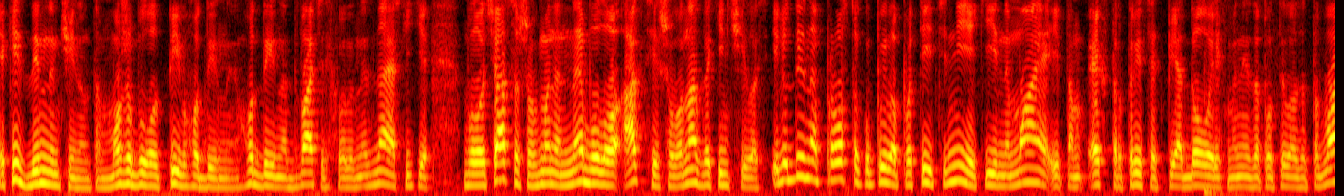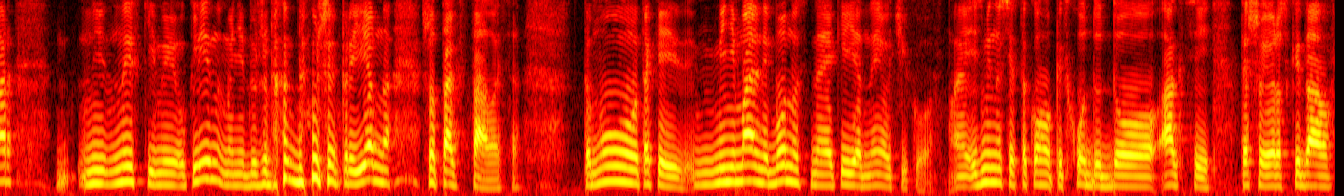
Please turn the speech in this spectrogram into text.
якийсь дивним чином. Там може було півгодини, година, 20 хвилин. Не знаю скільки було часу, що в мене не було акції, що вона закінчилась. І людина просто купила по тій ціні, якій немає, і там екстра 35 доларів мені заплатила за товар. Низький мій уклін, мені дуже, дуже приємно, що так сталося. Тому такий мінімальний бонус, на який я не очікував. Е, Із мінусів такого підходу до акцій, те, що я розкидав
